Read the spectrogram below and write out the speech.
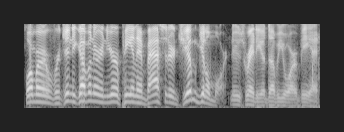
Former Virginia Governor and European Ambassador Jim Gilmore, News Radio WRVA.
